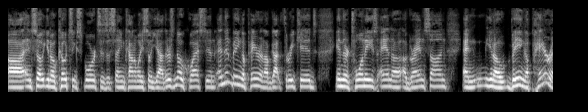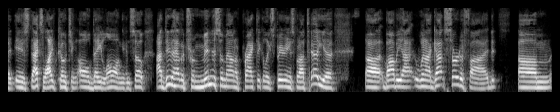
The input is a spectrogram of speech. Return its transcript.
Uh, and so, you know, coaching sports is the same kind of way. So yeah, there's no question. And then being a parent, I've got three kids in their twenties and a, a, grandson. And, you know, being a parent is that's life coaching all day long. And so I do have a tremendous amount of practical experience, but I'll tell you, uh, Bobby, I, when I got certified, um,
